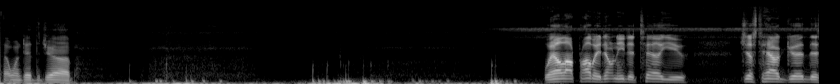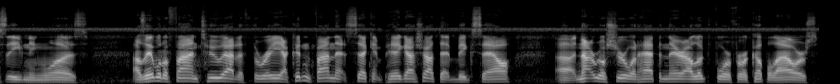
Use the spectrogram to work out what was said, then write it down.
that one did the job Well, I probably don't need to tell you just how good this evening was. I was able to find two out of three. I couldn't find that second pig. I shot that big sow. Uh, not real sure what happened there. I looked for her for a couple hours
